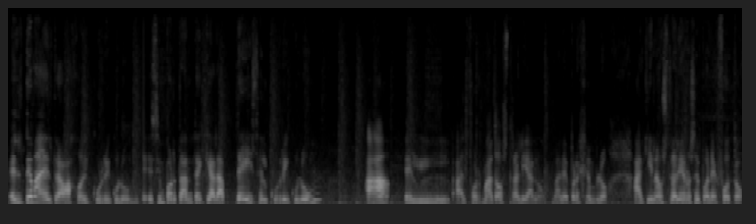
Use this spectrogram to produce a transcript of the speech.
El tema del trabajo del currículum. Es importante que adaptéis el currículum al formato australiano, ¿vale? Por ejemplo, aquí en Australia no se pone foto,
